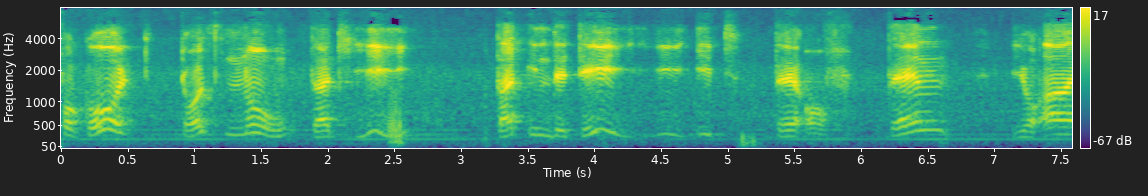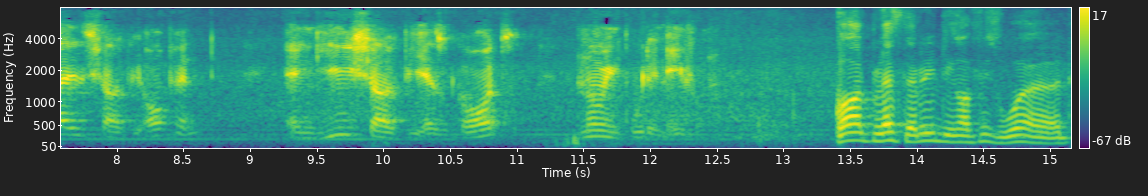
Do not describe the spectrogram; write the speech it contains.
for God doth know that ye, that in the day ye eat thereof, then your eyes shall be opened, and ye shall be as gods, knowing good and evil. God bless the reading of His word.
